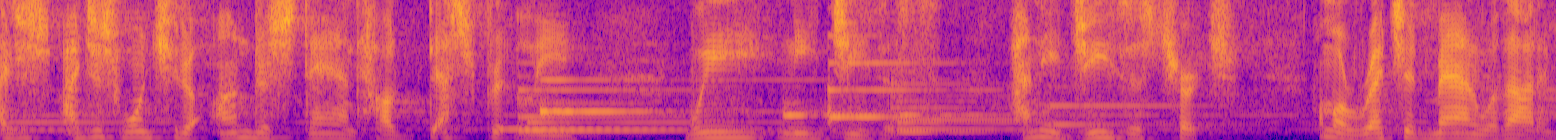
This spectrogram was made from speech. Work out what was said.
I just, I just want you to understand how desperately we need Jesus. I need Jesus, church. I'm a wretched man without him.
